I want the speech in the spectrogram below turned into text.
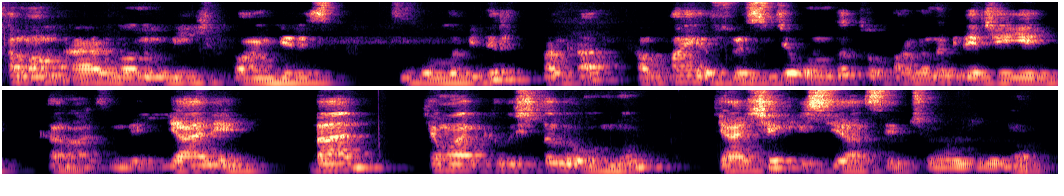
tamam Erdoğan'ın bir iki puan gerisinde olabilir fakat kampanya süresince onun da toparlanabileceği kanaatindeyim. Yani ben Kemal Kılıçdaroğlu'nun gerçek bir siyasetçi olduğunu,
